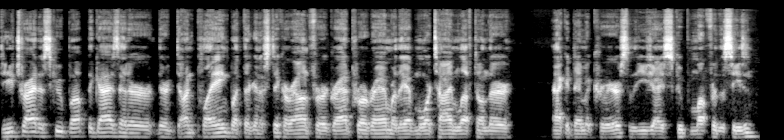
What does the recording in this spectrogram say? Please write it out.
Do you try to scoop up the guys that are they're done playing, but they're going to stick around for a grad program, or they have more time left on their academic career, so that you guys scoop them up for the season?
